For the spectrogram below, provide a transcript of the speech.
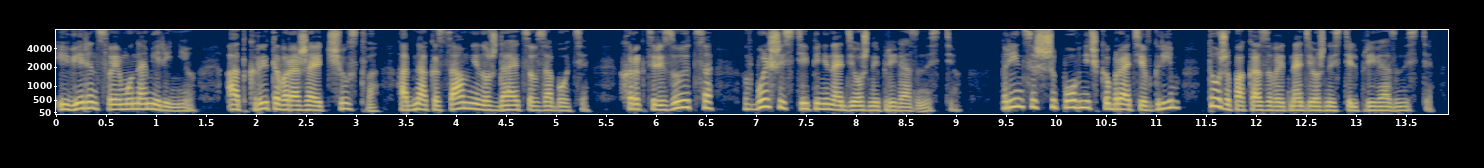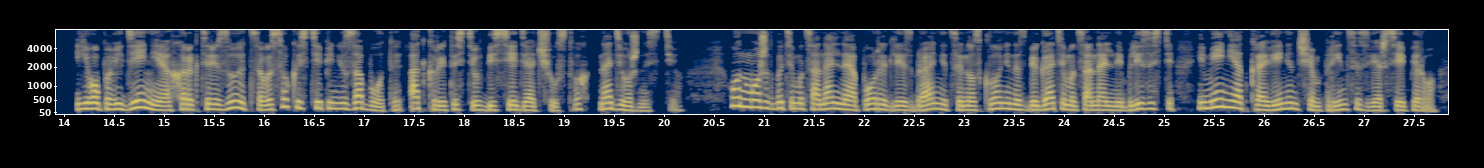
и верен своему намерению, открыто выражает чувства, однако сам не нуждается в заботе, характеризуется в большей степени надежной привязанностью. Принц из шиповничка братьев Грим тоже показывает надежный стиль привязанности. Его поведение характеризуется высокой степенью заботы, открытостью в беседе о чувствах, надежностью. Он может быть эмоциональной опорой для избранницы, но склонен избегать эмоциональной близости и менее откровенен, чем принц из версии Перо —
